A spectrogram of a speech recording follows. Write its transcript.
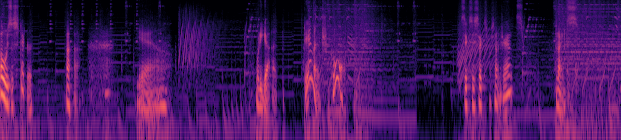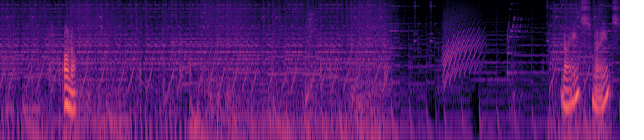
Oh, it's a sticker. Haha. yeah. What do you got? Damage. Cool. 66% chance. Nice. Oh no. Nice, nice.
